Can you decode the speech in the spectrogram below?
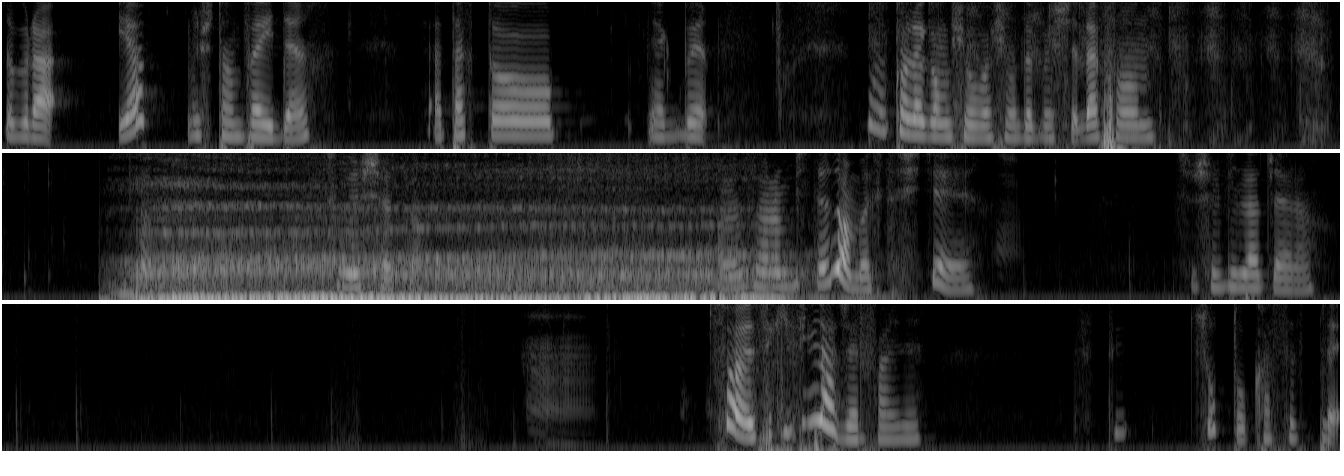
Dobra, ja już tam wejdę. A tak to jakby mój kolega musiał właśnie odebrać telefon. Słyszę to. Ale zarąbisty domek, co się dzieje? Słyszę villagera. Co jest? Jaki villager fajny. Co, ty, co to? Kaset play?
